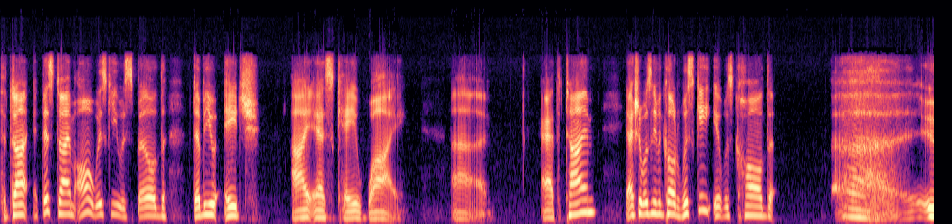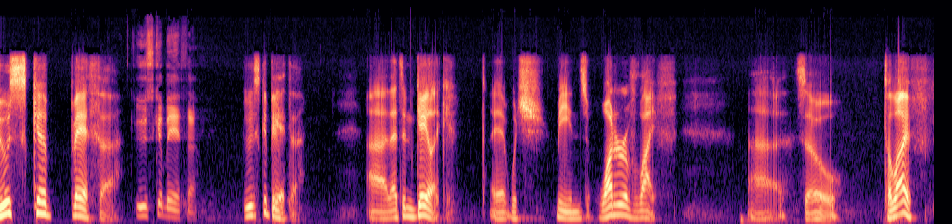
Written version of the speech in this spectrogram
The at this time, all whiskey was spelled W H I S K Y. Uh, at the time, it actually wasn't even called whiskey. It was called uh, Uskabetha. Uskabetha. Uskabetha. Uh, that's in Gaelic, uh, which means water of life. Uh, so, to life.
